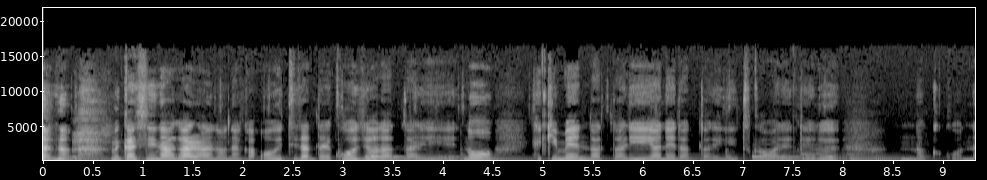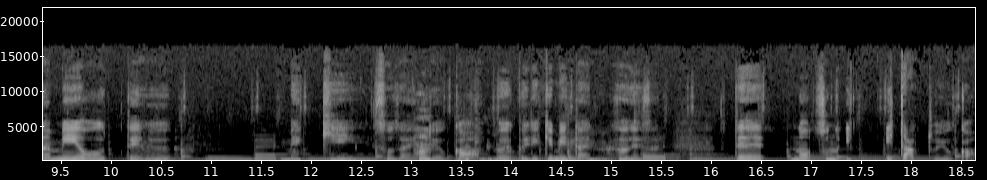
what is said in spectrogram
あの昔ながらのなんかお家だったり工場だったりの壁面だったり屋根だったりに使われてるなんかこう波を打ってるメッキ素材というか、はい。ブブリキみたいな、うんそうです。でのそのい板というか。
